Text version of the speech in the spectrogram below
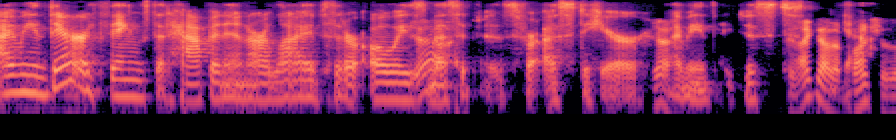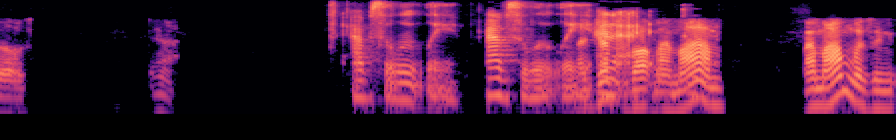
I mean, there are things that happen in our lives that are always Yeah. messages for us to hear. Yeah. I mean, they just, And I got a yeah, bunch of those. Yeah. Absolutely, absolutely. I And dreamt about my mom. My mom was in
